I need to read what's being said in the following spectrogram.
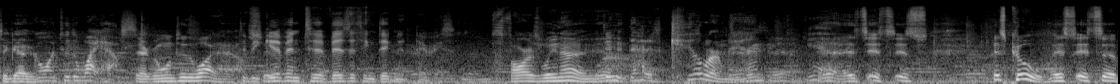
to go. Going to the White House They're going to the White House to be Yeah. given to visiting dignitaries. As far as we know. yeah. Dude, that is killer, man. yeah, it's it's it's it's cool. It's it's a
